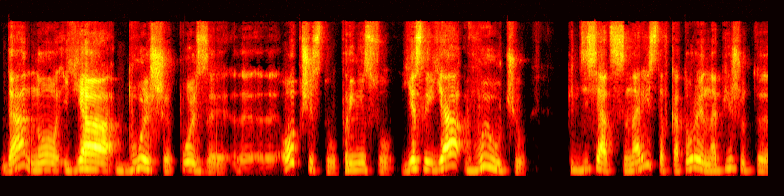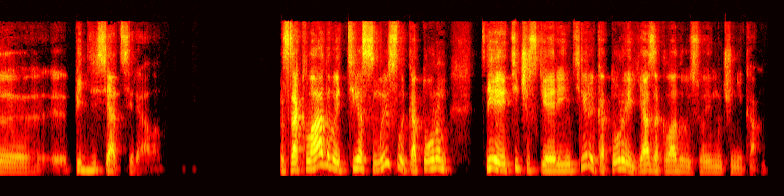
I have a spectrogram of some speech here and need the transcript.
да, но я больше пользы э, обществу принесу, если я выучу 50 сценаристов, которые напишут 50 э, сериалов. Закладывать те смыслы, которым, те этические ориентиры, которые я закладываю своим ученикам.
